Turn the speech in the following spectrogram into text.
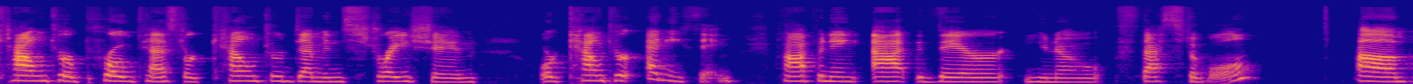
counter protest or counter demonstration or counter anything happening at their, you know, festival. Um,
